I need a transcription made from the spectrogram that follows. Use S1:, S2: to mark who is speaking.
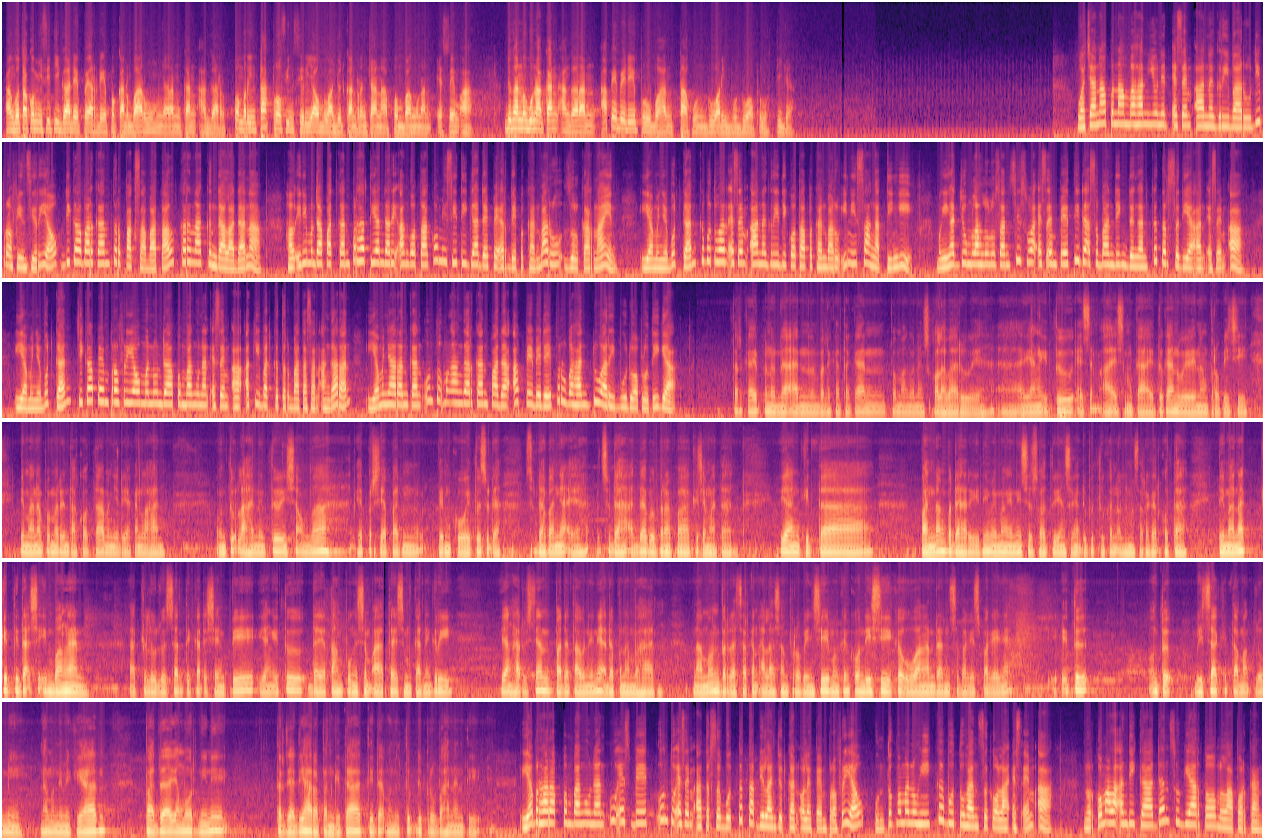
S1: Anggota Komisi 3 DPRD Pekanbaru menyarankan agar pemerintah Provinsi Riau melanjutkan rencana pembangunan SMA dengan menggunakan anggaran APBD perubahan tahun 2023.
S2: Wacana penambahan unit SMA negeri baru di Provinsi Riau dikabarkan terpaksa batal karena kendala dana. Hal ini mendapatkan perhatian dari anggota Komisi 3 DPRD Pekanbaru, Zulkarnain. Ia menyebutkan kebutuhan SMA negeri di kota Pekanbaru ini sangat tinggi, mengingat jumlah lulusan siswa SMP tidak sebanding dengan ketersediaan SMA. Ia menyebutkan jika Pemprov Riau menunda pembangunan SMA akibat keterbatasan anggaran, ia menyarankan untuk menganggarkan pada APBD perubahan 2023
S3: terkait penundaan boleh katakan pembangunan sekolah baru ya uh, yang itu SMA SMK itu kan wewenang provinsi di mana pemerintah kota menyediakan lahan. Untuk lahan itu insya Allah ya persiapan Pemko itu sudah sudah banyak ya, sudah ada beberapa kecamatan. Yang kita pandang pada hari ini memang ini sesuatu yang sangat dibutuhkan oleh masyarakat kota, di mana ketidakseimbangan eh, kelulusan tingkat SMP yang itu daya tampung SMA atau SMK negeri yang harusnya pada tahun ini ada penambahan namun berdasarkan alasan provinsi mungkin kondisi keuangan dan sebagainya itu untuk bisa kita maklumi namun demikian pada yang murni ini terjadi harapan kita tidak menutup di perubahan nanti
S2: ia berharap pembangunan USB untuk SMA tersebut tetap dilanjutkan oleh Pemprov Riau untuk memenuhi kebutuhan sekolah SMA. Nurkomala Andika dan Sugiarto melaporkan.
